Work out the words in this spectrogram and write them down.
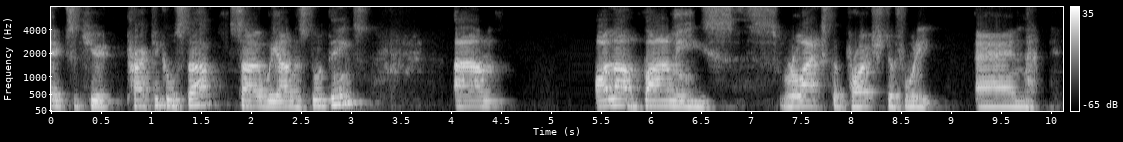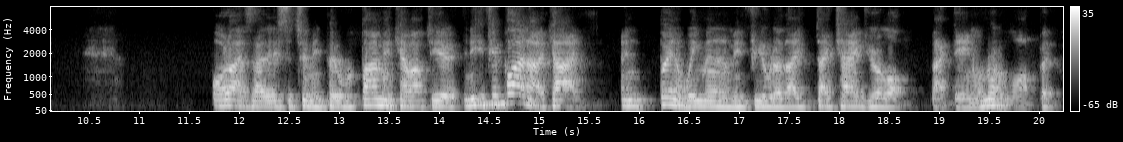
execute practical stuff. So we understood things. Um, I love Balme's relaxed approach to footy. And I don't say this to too many people, but Balme come up to you. And if you're playing okay, and being a wingman and a midfielder, they, they tagged you a lot back then, or not a lot, but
